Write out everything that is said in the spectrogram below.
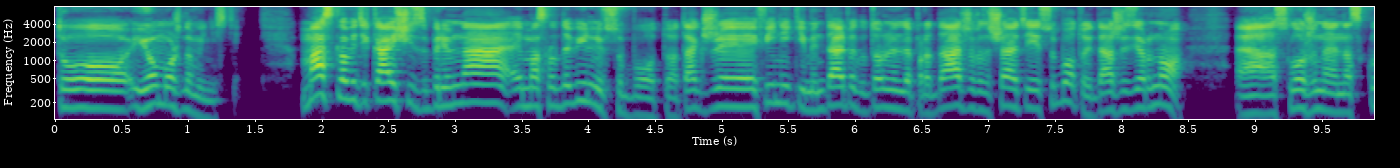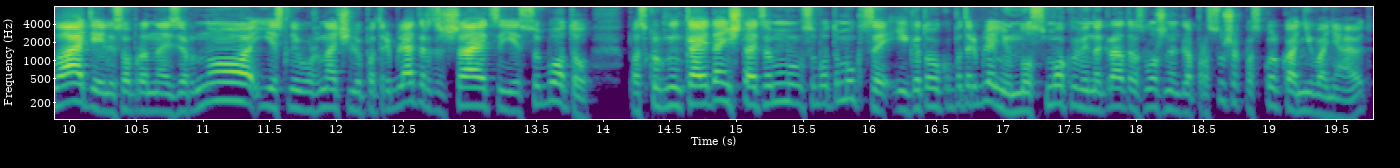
то ее можно вынести. Масло, вытекающее из бревна маслодавильни в субботу, а также финики, миндаль, подготовленные для продажи, разрешаются ей в субботу, и даже зерно, э, сложенное на складе или собранное зерно, если его уже начали употреблять, разрешается ей в субботу, поскольку никогда не считается в субботу мукция и готова к употреблению, но смок и виноград, разложенные для просушек, поскольку они воняют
